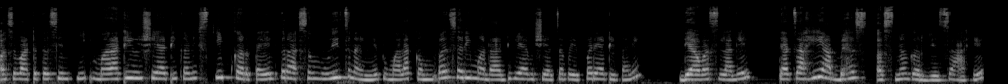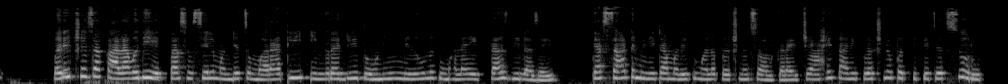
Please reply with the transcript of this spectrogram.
असं वाटत असेल की मराठी विषय या ठिकाणी स्किप करता येईल तर असं मुळीच नाहीये. तुम्हाला कंपल्सरी मराठी या विषयाचा पेपर या ठिकाणी द्यावाच लागेल. त्याचाही अभ्यास असणं गरजेचं आहे. परीक्षेचा कालावधी एक तास असेल म्हणजेच मराठी इंग्रजी दोन्ही मिळून तुम्हाला एक तास दिला जाईल. त्या साठ मिनिटामध्ये तुम्हाला प्रश्न सॉल्व्ह करायचे आहेत आणि प्रश्नपत्रिकेचे स्वरूप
